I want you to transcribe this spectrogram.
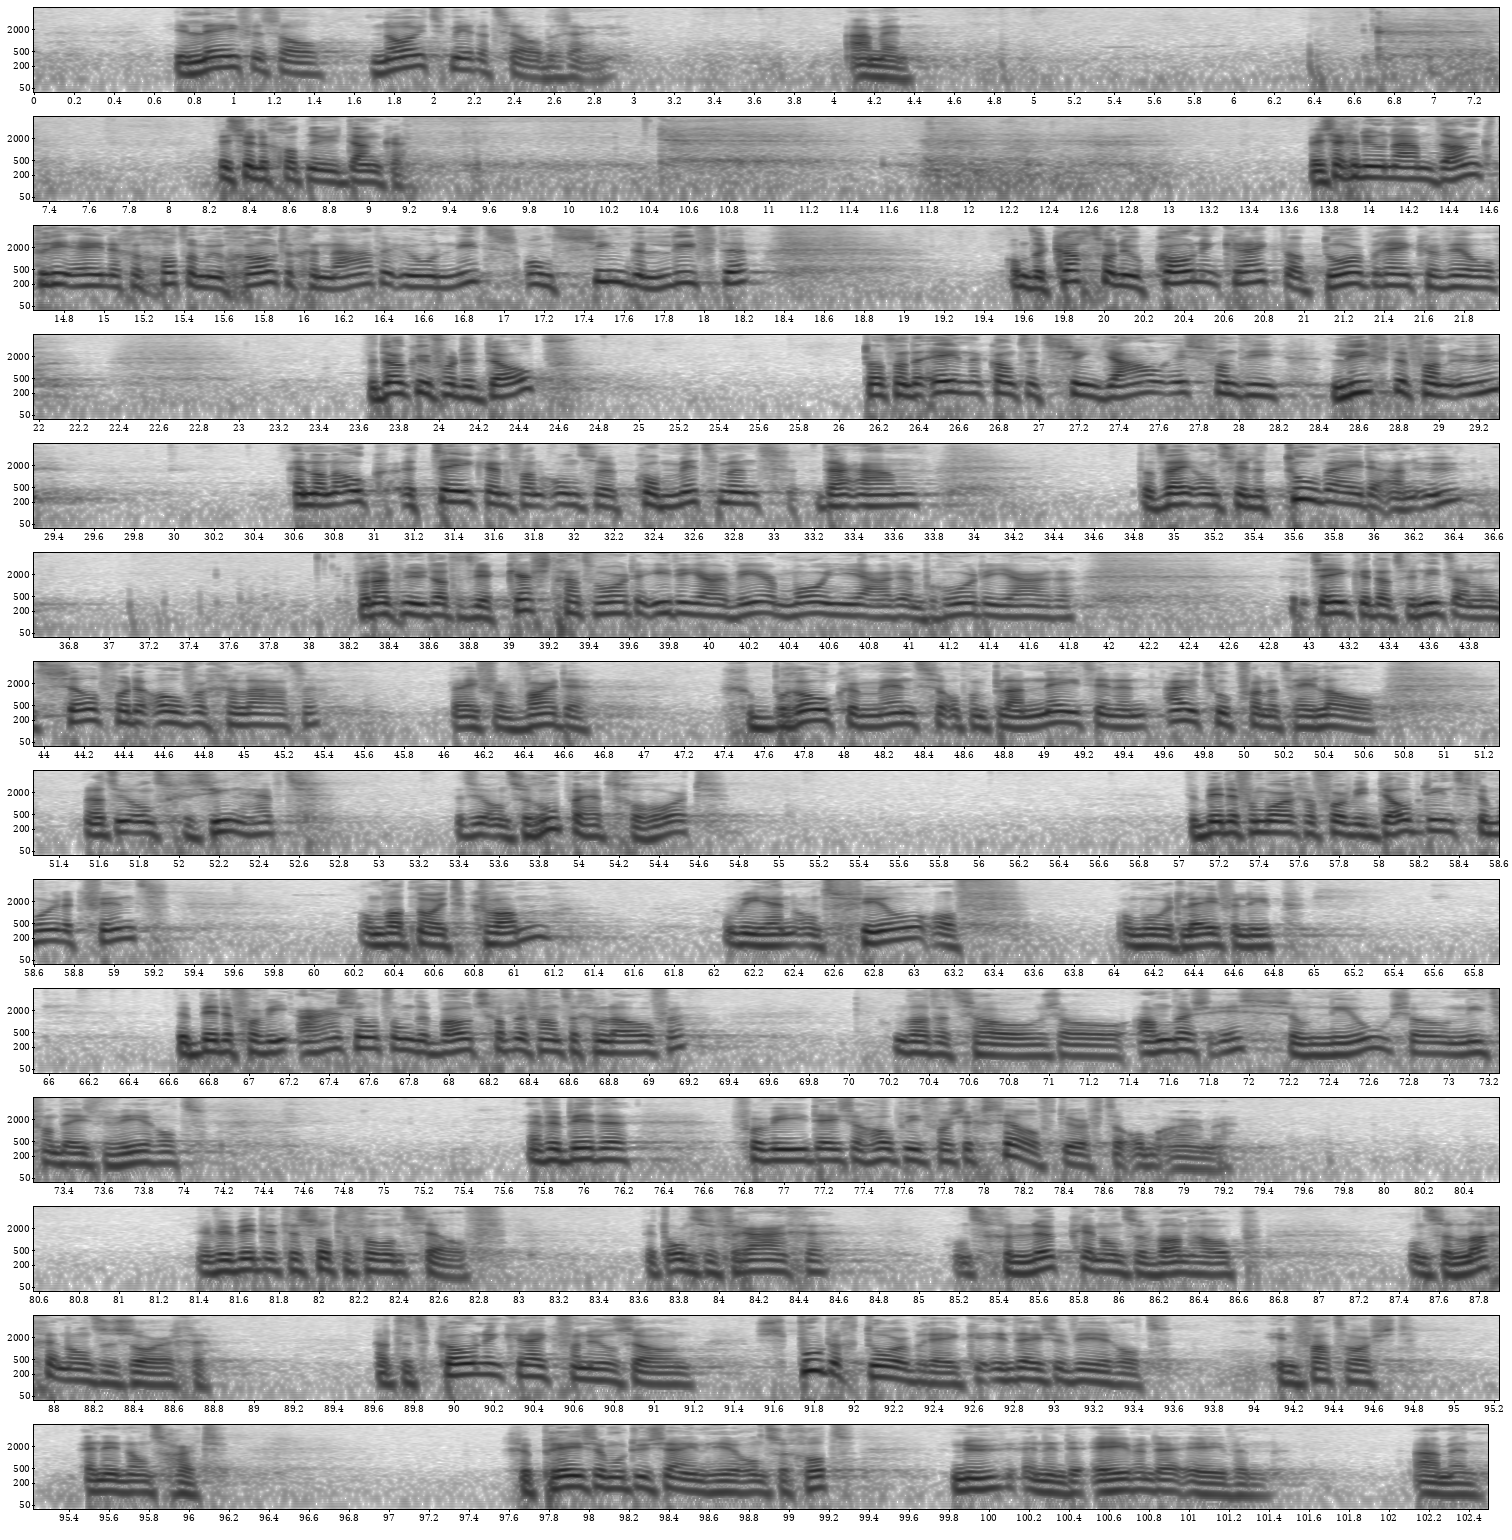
Je leven zal nooit meer hetzelfde zijn. Amen. We zullen God nu danken. Wij zeggen uw naam dank, drie enige God, om uw grote genade, uw niets ontziende liefde, om de kracht van uw koninkrijk dat doorbreken wil. We danken u voor de doop, dat aan de ene kant het signaal is van die liefde van u, en dan ook het teken van onze commitment daaraan, dat wij ons willen toewijden aan u. We danken u dat het weer kerst gaat worden, ieder jaar weer mooie jaren en beroerde jaren. Het teken dat we niet aan onszelf worden overgelaten. Wij verwarde, gebroken mensen op een planeet in een uithoek van het heelal. Maar dat u ons gezien hebt, dat u ons roepen hebt gehoord. We bidden vanmorgen voor wie doopdiensten moeilijk vindt, om wat nooit kwam, om wie hen ontviel of om hoe het leven liep. We bidden voor wie aarzelt om de boodschap ervan te geloven, omdat het zo, zo anders is, zo nieuw, zo niet van deze wereld. En we bidden voor wie deze hoop niet voor zichzelf durft te omarmen. En we bidden tenslotte voor onszelf, met onze vragen, ons geluk en onze wanhoop, onze lach en onze zorgen. Dat het koninkrijk van uw zoon spoedig doorbreken in deze wereld, in Vathorst en in ons hart. Geprezen moet u zijn, Heer onze God nu en in de eeuwen der eeuwen. Amen.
